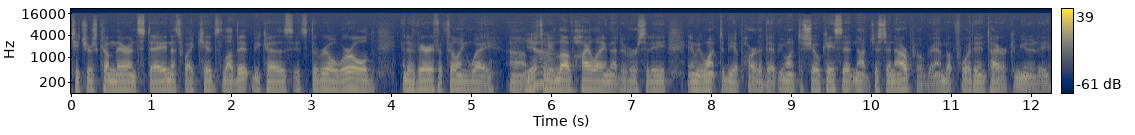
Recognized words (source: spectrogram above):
teachers come there and stay, and that's why kids love it because it's the real world in a very fulfilling way. Um, So we love highlighting that diversity, and we want to be a part of it. We want to showcase it not just in our program, but for the entire community.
